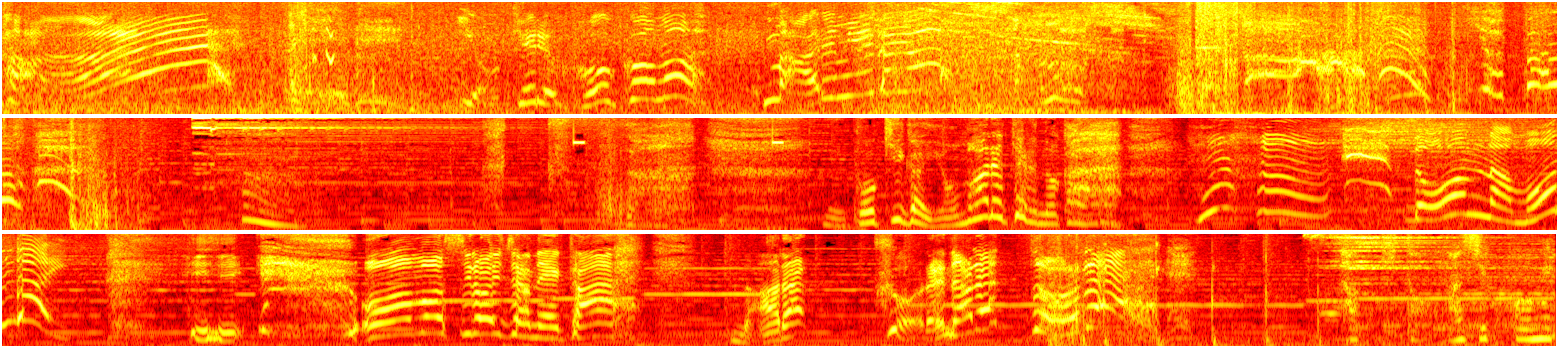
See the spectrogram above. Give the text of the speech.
はい！避ける方向も丸見えだよ！やった動きが読まれてるのか。ふふん。どんなもんだ！面白いじゃねえか。ならこれならどうだ。さっきと同じ攻撃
